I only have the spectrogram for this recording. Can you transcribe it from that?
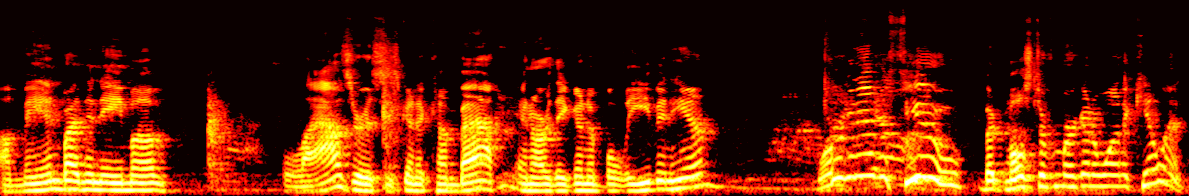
A man by the name of Lazarus is going to come back. And are they going to believe in him? Well, we're going to have a few, but most of them are going to want to kill him.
